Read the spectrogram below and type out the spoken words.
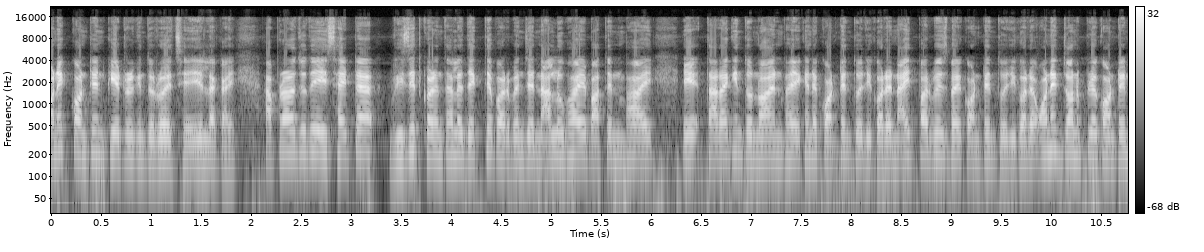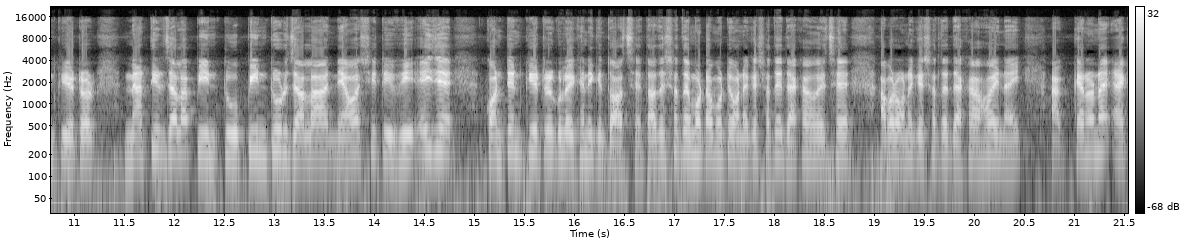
অনেক কন্টেন্ট ক্রিয়েটর কিন্তু রয়েছে এই এলাকায়। আপনারা যদি এই সাইটটা ভিজিট করেন, তাহলে দেখতে পারবেন যে নালু ভাই, বাতেন ভাই, এ, তারা কিন্তু নয়ন ভাই এখানে কন্টেন্ট তৈরি করে নাইট পারভেজ ভাই কন্টেন্ট তৈরি করে, অনেক জনপ্রিয় কন্টেন্ট ক্রিয়েটর নাতির জ্বালা, পিন্টু, পিন্টুর জ্বালা, নেওয়াশি টিভি, এই যে কন্টেন্ট ক্রিয়েটরগুলো এখানে কিন্তু আছে। তাদের সাথে মোটামুটি অনেকের সাথে দেখা হয়েছে, আবার অনেকের সাথে দেখা হয় নাই। কেননা এক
